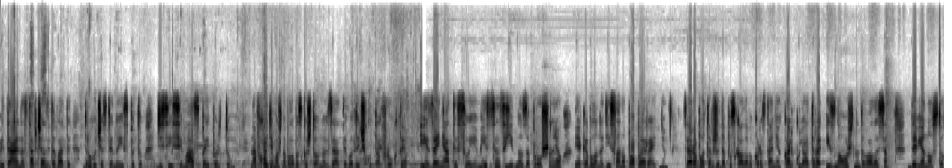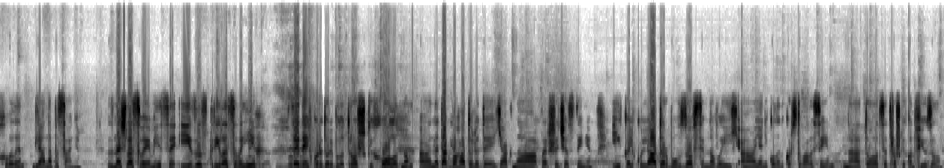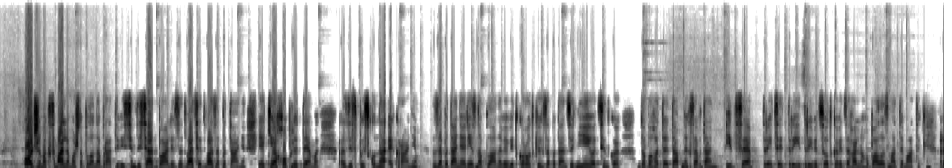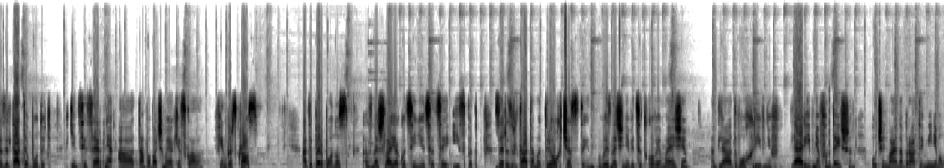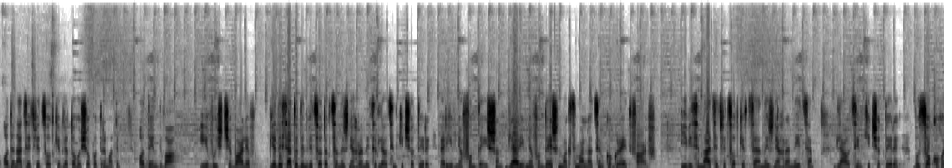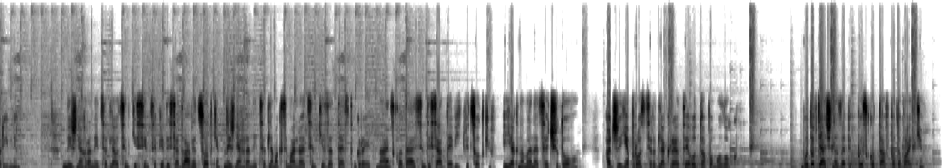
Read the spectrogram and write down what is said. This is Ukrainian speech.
Вітаю, настав час здавати другу частину іспиту GCSE Maths Paper 2. На вході можна було безкоштовно взяти водичку та фрукти і зайняти своє місце згідно запрошенню, яке було надіслано попередньо. Ця робота вже допускала використання калькулятора і знову ж надавалося 90 хвилин для написання. Знайшла своє місце і зустріла своїх. Цей день в коридорі було трошки холодно, не так багато людей, як на першій частині. І калькулятор був зовсім новий. Я ніколи не користувалася їм, то це трошки конфюзило. Отже, максимально можна було набрати 80 балів за 22 запитання, які охоплюють теми е, зі списку на екрані. Запитання різнопланові від коротких запитань з однією оцінкою до багатоетапних завдань. І це 33,3% від загального бала з математики. Результати будуть в кінці серпня, а там побачимо, як я склала. Fingers crossed! А тепер бонус. Знайшла, як оцінюється цей іспит за результатами трьох частин, визначені відсоткові межі для двох рівнів. Для рівня Foundation учень має набрати мінімум 11% для того, щоб отримати 1, 2 і вище балів. 51% це нижня границя для оцінки 4 рівня Foundation. Для рівня Foundation максимальна оцінка Grade 5. І 18% це нижня границя для оцінки 4 високого рівня. Нижня границя для оцінки 7 це 52%, нижня границя для максимальної оцінки за тест Grade 9 складає 79%. І як на мене, це чудово. Адже є простір для креативу та помилок. Буду вдячна за підписку та вподобайки.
